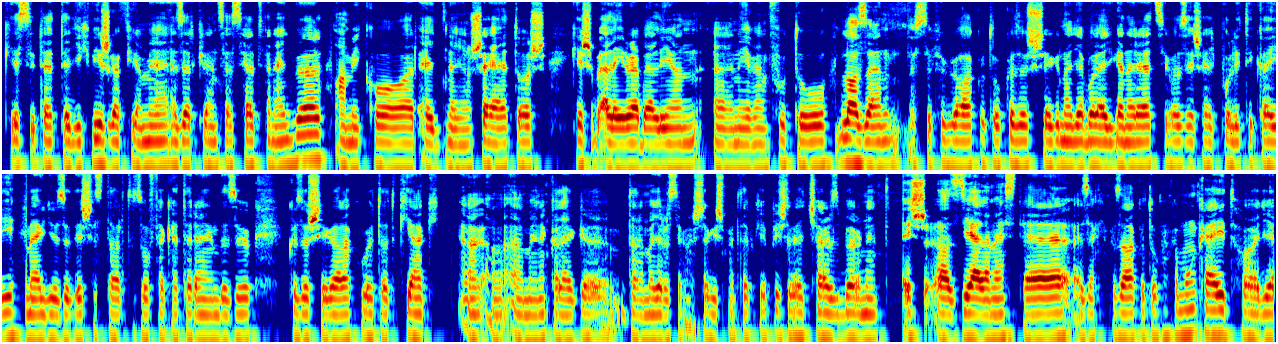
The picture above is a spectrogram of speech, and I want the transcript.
készített egyik vizsgafilmje 1971-ből, amikor egy nagyon sajátos, később LA Rebellion néven futó, lazán összefüggő alkotóközösség, nagyjából egy generációhoz és egy politikai meggyőződéshez tartozó fekete rendezők közösség alakult ott ki, amelynek a leg, talán Magyarországon is legismertebb képviselő, Charles Burnett, és az jellemezte ezeknek az alkotóknak a munkáit, hogy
